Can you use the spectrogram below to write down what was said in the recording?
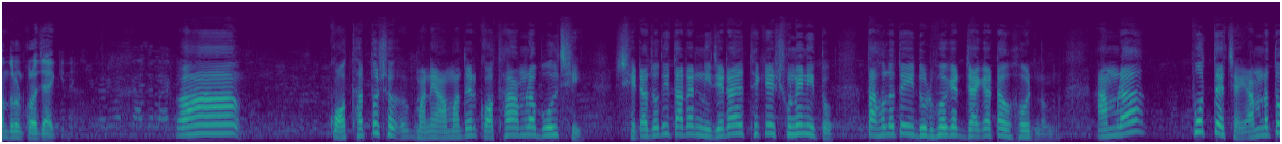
আন্দোলন করা যায় কিনা? কথা তো মানে আমাদের কথা আমরা বলছি সেটা যদি তারা নিজেরা থেকে শুনে নিত তাহলে তো এই দুর্ভোগের জায়গাটাও হতো না। আমরা পড়তে চাই, আমরা তো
